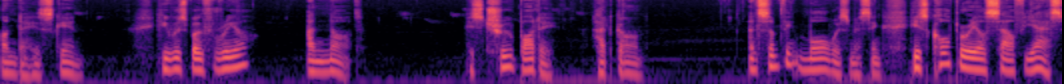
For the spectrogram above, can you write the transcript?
under his skin. He was both real and not. His true body had gone. And something more was missing. His corporeal self, yes,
